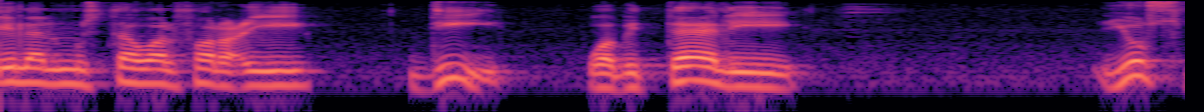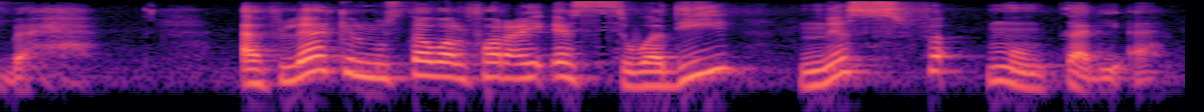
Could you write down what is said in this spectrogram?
إلى المستوى الفرعي D وبالتالي يصبح أفلاك المستوى الفرعي S و D نصف ممتلئة.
